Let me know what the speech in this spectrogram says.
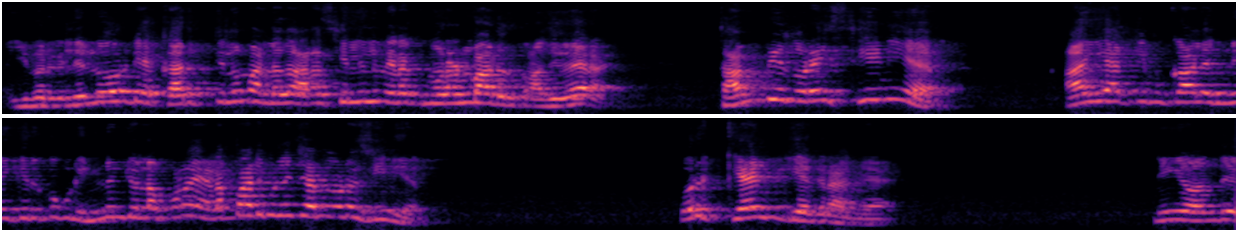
இவர்கள் எல்லோருடைய கருத்திலும் அல்லது அரசியலிலும் எனக்கு முரண்பாடு இருக்கும். அது வேற. தம்பிதுரை சீனியர். அஇஅதிமுக இன்னைக்கு இருக்கக்கூடிய இன்னும் சொல்ல போனா எடப்பாடி பழனிசாமியோட சீனியர். ஒரு கேள்வி கேட்குறாங்க நீங்க வந்து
